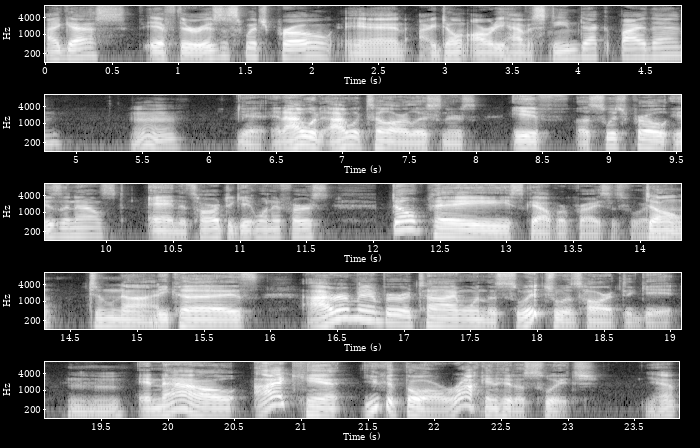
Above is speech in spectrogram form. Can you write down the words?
I guess. If there is a Switch Pro and I don't already have a Steam Deck by then, mm, Yeah, and I would I would tell our listeners if a Switch Pro is announced and it's hard to get one at first, don't pay scalper prices for it. don't. Do not. because I remember a time when the Switch was hard to get, hmm and now I can't. You could throw a rock and hit a Switch Yep.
